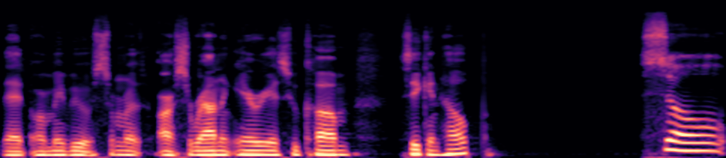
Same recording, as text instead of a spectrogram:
that or maybe some of our surrounding areas who come seeking help? so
